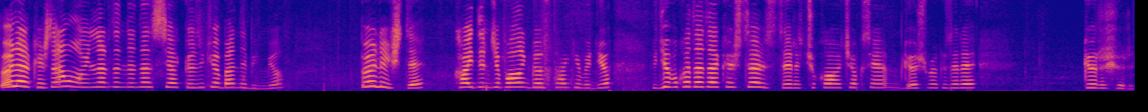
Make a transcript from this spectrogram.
Böyle arkadaşlar ama oyunlarda neden siyah gözüküyor ben de bilmiyorum. Böyle işte. Kaydırınca falan göz takip ediyor. Video bu kadar arkadaşlar. Sizleri çok ama çok sevdim. Görüşmek üzere. Görüşürüz.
